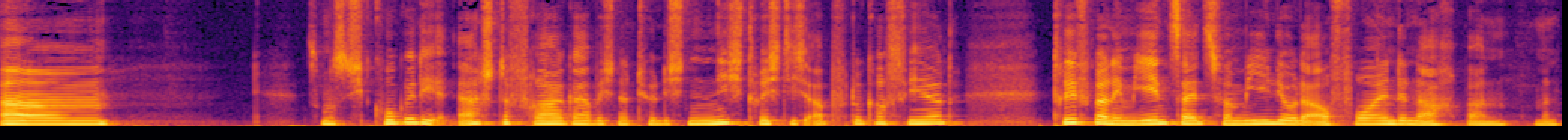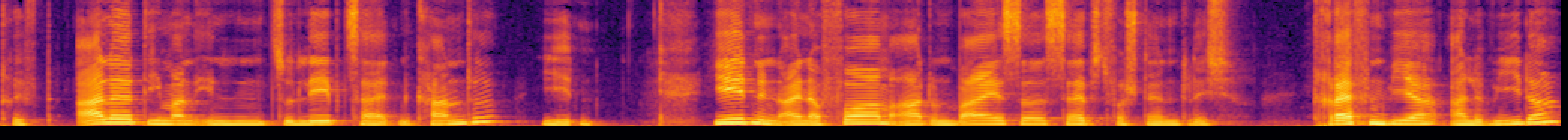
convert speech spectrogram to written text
Ähm, jetzt muss ich gucken. Die erste Frage habe ich natürlich nicht richtig abfotografiert. Trifft man im Jenseits Familie oder auch Freunde, Nachbarn? Man trifft alle, die man in, zu Lebzeiten kannte. Jeden. Jeden in einer Form, Art und Weise, selbstverständlich treffen wir alle wieder.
